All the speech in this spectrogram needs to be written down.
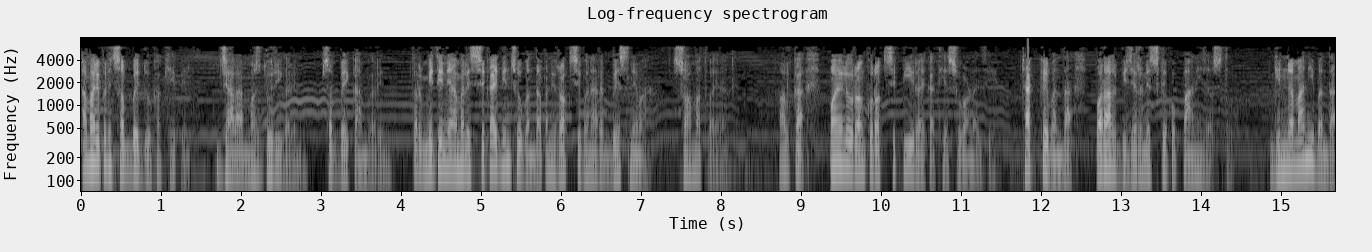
आमाले पनि सबै दुःख खेपिन् ज्याला मजदुरी गरिन् सबै काम गरिन्। तर मितिनी आमाले सिकाइदिन्छु भन्दा पनि रक्सी बनाएर बेच्नेमा सहमत भएनन्। हल्का पहेँलो रङको रक्सी पिइरहेका थिए सुवर्णजी। ठ्याक्कै भन्दा पराल भिजेर निस्केको पानी जस्तो घिन्नमानी भन्दा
